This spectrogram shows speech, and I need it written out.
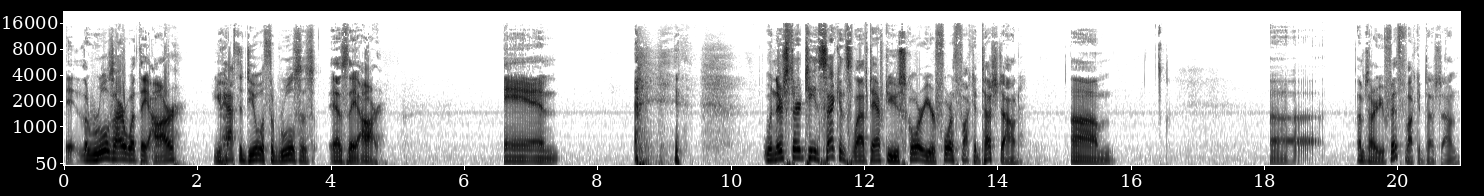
it, the rules are what they are. You have to deal with the rules as as they are. And when there's 13 seconds left after you score your fourth fucking touchdown, um, uh, I'm sorry, your fifth fucking touchdown.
